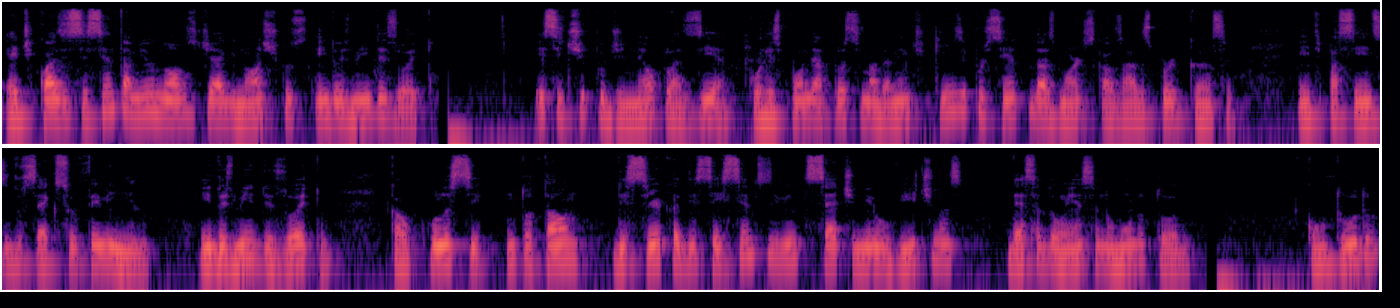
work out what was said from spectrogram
é de quase 60 mil novos diagnósticos em 2018. Esse tipo de neoplasia corresponde a aproximadamente 15% das mortes causadas por câncer entre pacientes do sexo feminino. Em 2018, calcula-se um total de cerca de 627 mil vítimas dessa doença no mundo todo. Contudo,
